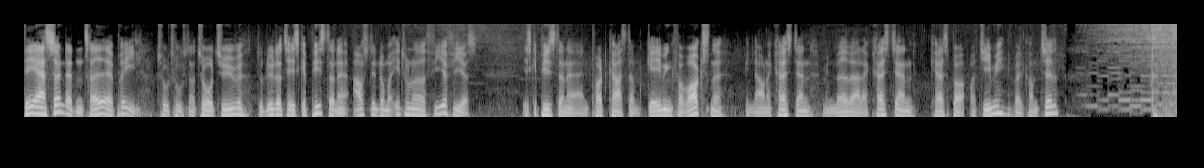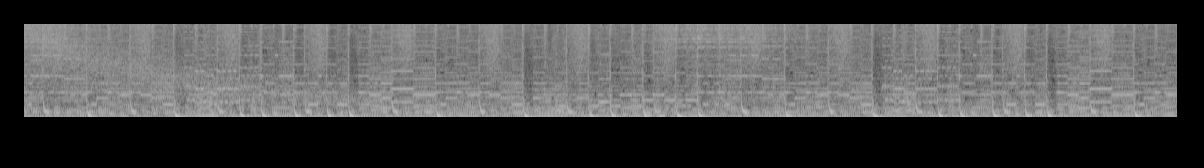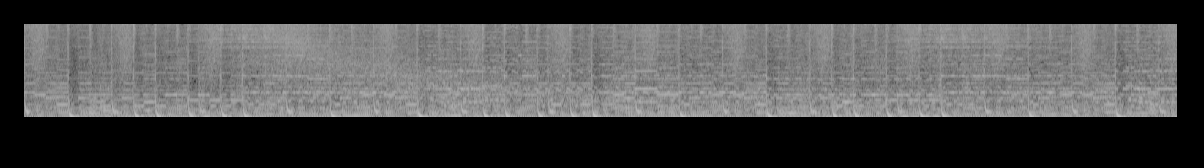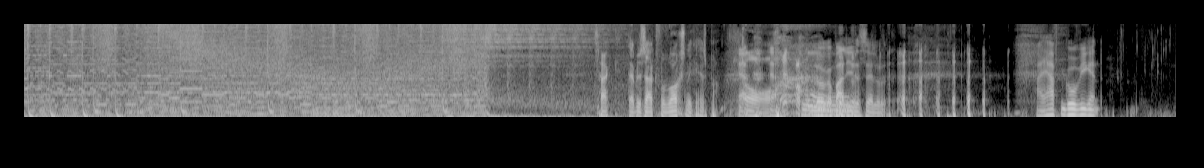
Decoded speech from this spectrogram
Det er søndag den 3. april 2022. Du lytter til Eskapisterne, afsnit nummer 184. Eskapisterne er en podcast om gaming for voksne. Mit navn er Christian, min medvært er Christian, Kasper og Jimmy. Velkommen til. Der blev sagt for voksne, Kasper. Ja, Åh. ja, du lukker bare lige dig selv ud. Har I haft en god weekend?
